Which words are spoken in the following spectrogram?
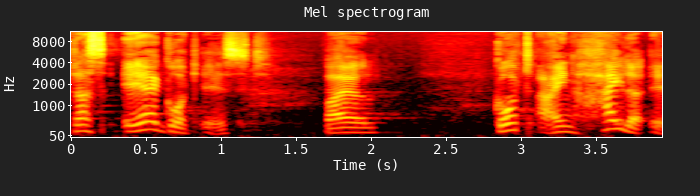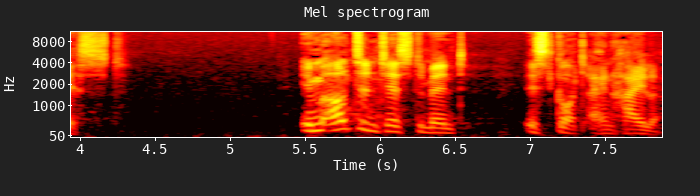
dass er Gott ist, weil Gott ein Heiler ist. Im Alten Testament ist Gott ein Heiler.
